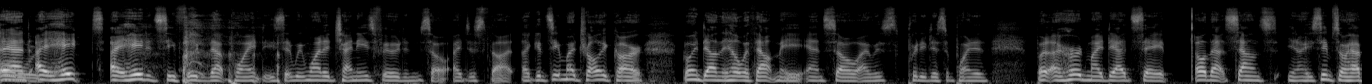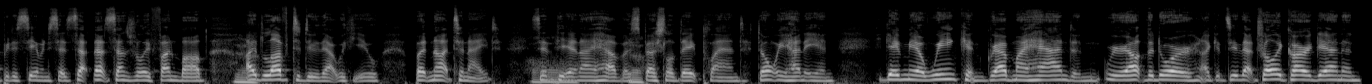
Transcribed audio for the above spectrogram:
And I hate I hated seafood at that point. He said we wanted Chinese food, and so I just thought I could see my trolley car going down the hill without me, and so I was pretty disappointed. But I heard my dad say. Oh, that sounds, you know, he seemed so happy to see him. And he said, "That- That sounds really fun, Bob. Yeah. I'd love to do that with you, but not tonight. Cynthia Oh, and I have a yeah. special date planned, don't we, honey? And he gave me a wink and grabbed my hand, and we were out the door. I could see that trolley car again, and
